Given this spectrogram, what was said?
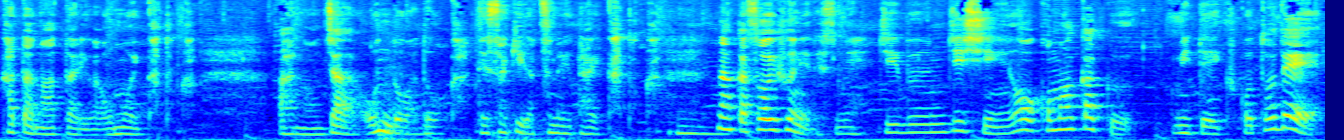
肩のあたりは重いかとかあのじゃあ温度はどうか手先が冷たいかとか、うん。なんかそういうふうにですね自分自身を細かく見ていくことで、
